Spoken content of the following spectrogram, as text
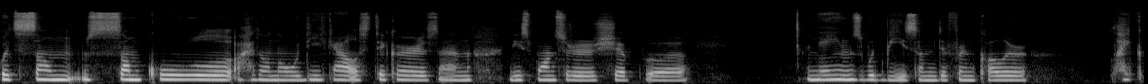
with some some cool I don't know decal stickers and the sponsorship uh, names would be some different color. Like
